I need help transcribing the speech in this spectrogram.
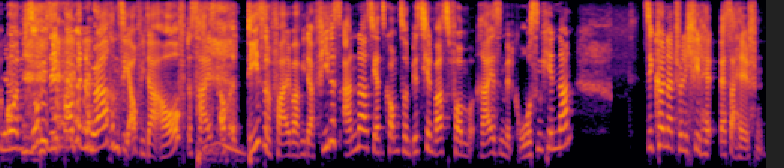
Ja. Und so wie sie kommen, hören sie auch wieder auf. Das heißt, auch in diesem Fall war wieder vieles anders. Jetzt kommt so ein bisschen was vom Reisen mit großen Kindern. Sie können natürlich viel he besser helfen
